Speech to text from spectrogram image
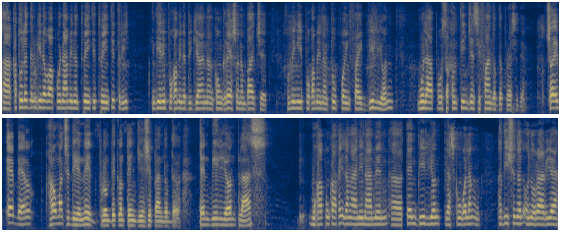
Ah, katulad ng ginawa po namin noong 2023, hindi rin po kami nabigyan ng Kongreso ng budget. Humingi po kami ng 2.5 billion mula po sa contingency fund of the President. So if ever, how much do you need from the contingency fund of the 10 billion plus? Mukha pong kakailanganin namin ah, 10 billion plus kung walang additional honoraria,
